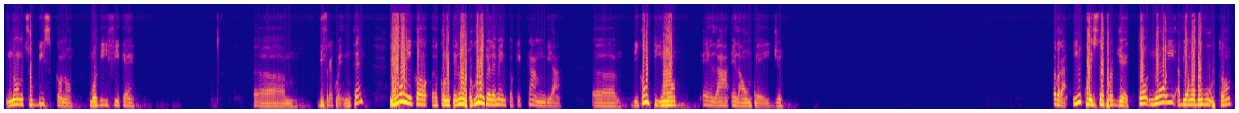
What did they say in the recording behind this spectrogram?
non subiscono modifiche uh, di frequente, l'unico uh, contenuto, l'unico elemento che cambia uh, di continuo è la, è la home page. Allora, in questo progetto noi abbiamo dovuto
